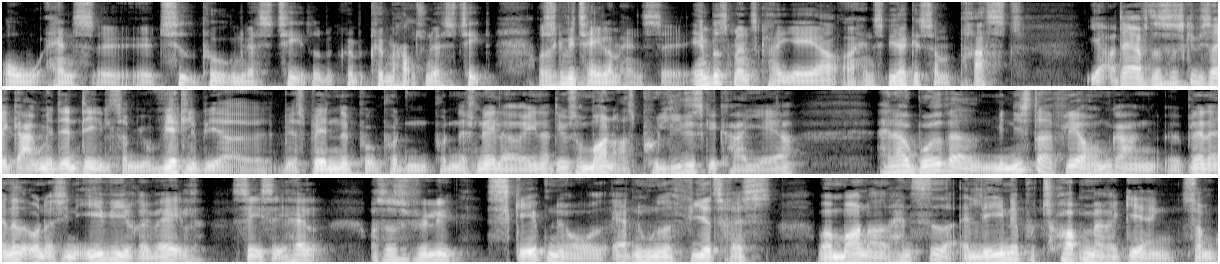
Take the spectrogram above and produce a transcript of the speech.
og hans øh, tid på universitetet, Københavns Universitet. Og så skal vi tale om hans øh, embedsmandskarriere og hans virke som præst. Ja, og derefter så skal vi så i gang med den del, som jo virkelig bliver, bliver spændende på, på, den, på den nationale arena. Det er jo så Monrads politiske karriere. Han har jo både været minister af flere omgange, øh, blandt andet under sin evige rival, C.C. Hall, og så selvfølgelig skæbneåret 1864, hvor Monrad han sidder alene på toppen af regeringen som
